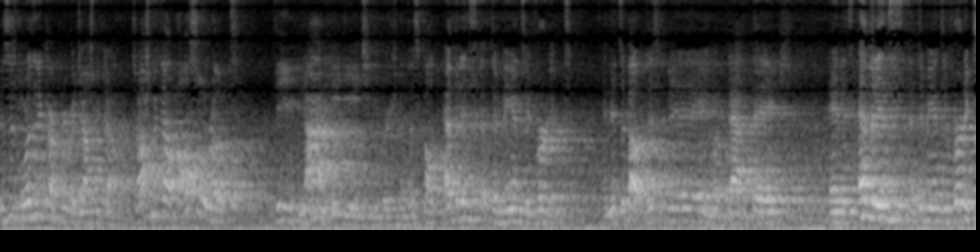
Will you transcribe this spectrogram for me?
This is More Than a Carpenter by Josh McDowell. Josh McDowell also wrote the non ADHD version of this called Evidence That Demands a Verdict. And it's about this big or that big. And it's evidence that demands a verdict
